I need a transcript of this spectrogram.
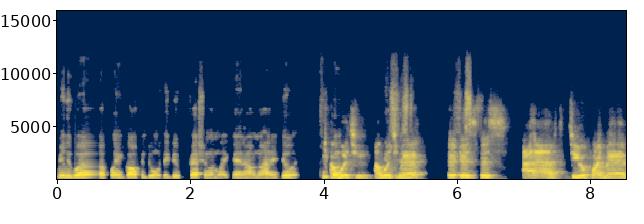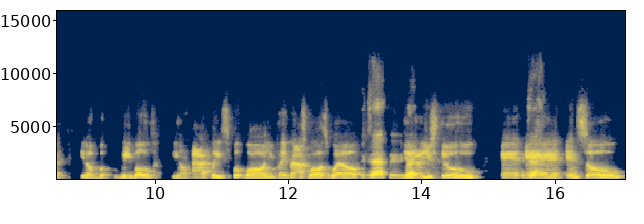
really well playing golf and doing what they do professional. I'm like, man, I don't know how they do it. Keep I'm up. with you. I'm with you, man. It, it's it's I have to your point, man. You know, we both you know, athletes, football, you play basketball as well. Exactly. Yeah, right. you still hoop. And, exactly. and and so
